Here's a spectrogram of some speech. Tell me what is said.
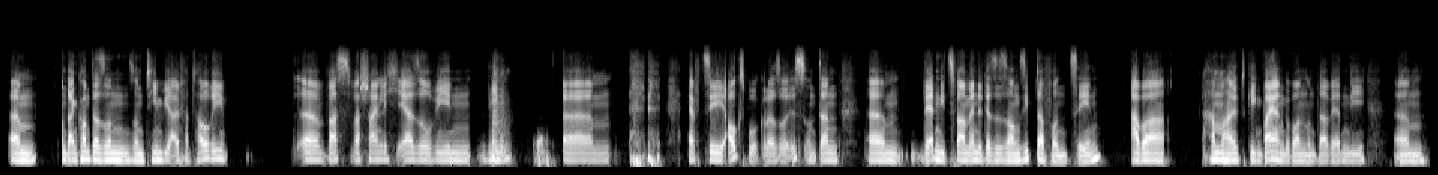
Ähm, und dann kommt da so ein, so ein Team wie Alpha Tauri, äh, was wahrscheinlich eher so wie ein, wie ein ähm, FC Augsburg oder so ist. Und dann ähm, werden die zwar am Ende der Saison siebter von zehn, aber haben halt gegen Bayern gewonnen und da werden die ähm,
